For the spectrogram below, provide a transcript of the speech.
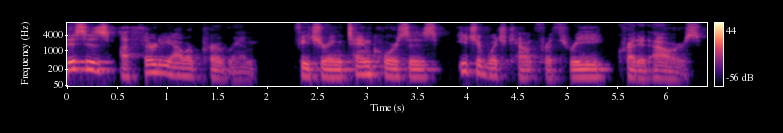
This is a 30 hour program featuring 10 courses, each of which count for three credit hours.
